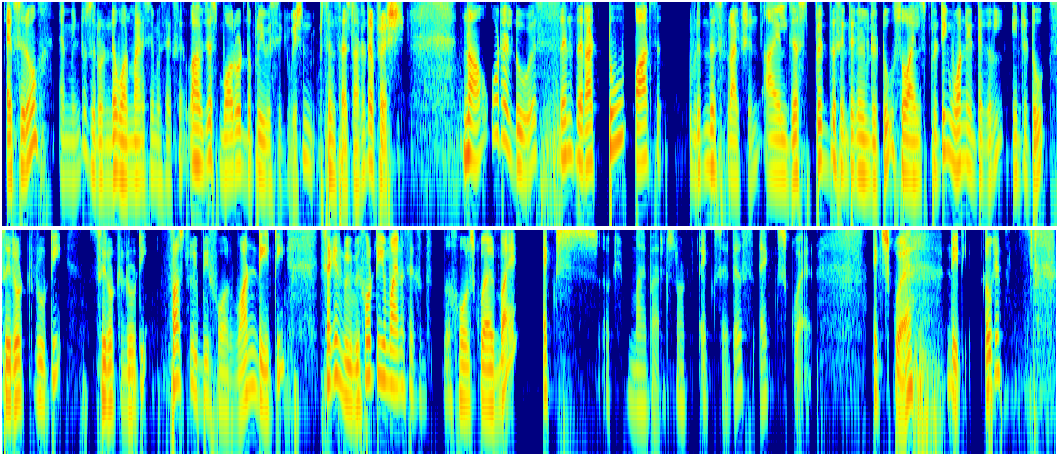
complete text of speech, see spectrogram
f0 m into 0 into 1 minus m minus x. I've just borrowed the previous equation since I started afresh. Now, what I'll do is, since there are two parts within this fraction, I'll just split this integral into two. So I'll splitting one integral into two, 0 to 2t, 0 to 2t. First will be for 1 dt, second will be for t minus x the whole square by x. Okay, my bad, it's not x, it is x square, x square dt. Okay.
